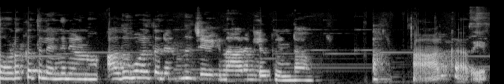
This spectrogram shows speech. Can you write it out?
തുടക്കത്തിൽ എങ്ങനെയാണോ അതുപോലെ തന്നെ എന്ന് ജീവിക്കുന്ന ആരെങ്കിലും ഒക്കെ ഉണ്ടാവും ആർക്കറിയാം.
